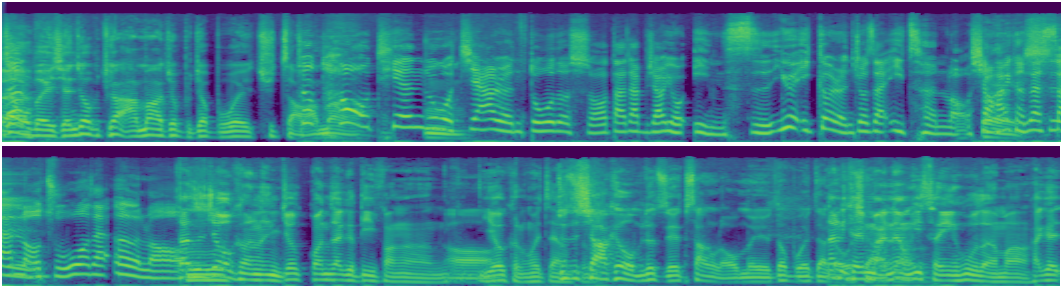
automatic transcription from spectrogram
像我们以前就跟阿妈就比较不会去找阿妈。就后天如果家人多的时候，大家比较有隐私，因为一个人就在一层楼，小孩可能在三楼，主卧在二楼。但是就有可能你就关在一个地方啊，也有可能会这样。就是下课我们就直接上楼，我们也都不会在。那你可以买那种一层一户的吗？还可以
